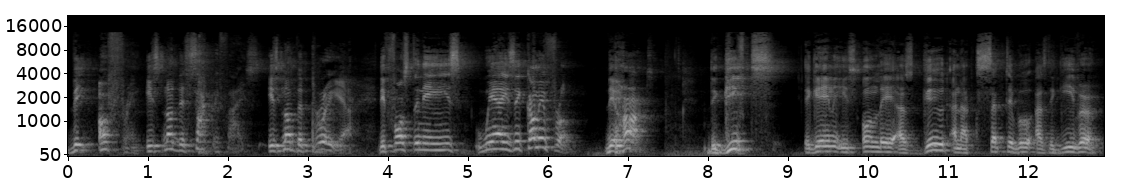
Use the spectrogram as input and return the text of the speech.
the offering, it's not the sacrifice, it's not the prayer. The first thing is where is it coming from? The heart. The gifts, again, is only as good and acceptable as the giver.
